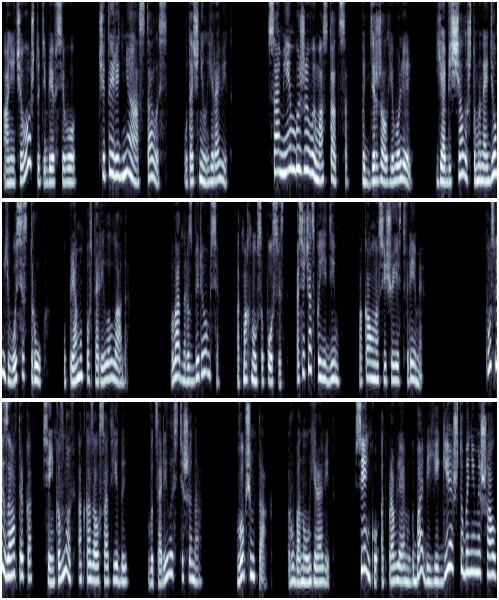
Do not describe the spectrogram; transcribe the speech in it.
«А ничего, что тебе всего четыре дня осталось», — уточнил Яровит. «Самим бы живым остаться», — поддержал его Лель. «Я обещала, что мы найдем его сестру», — упрямо повторила Лада. «Ладно, разберемся», — отмахнулся посвист. «А сейчас поедим пока у нас еще есть время. После завтрака Сенька вновь отказался от еды. Воцарилась тишина. В общем, так, рубанул Яровит. Сеньку отправляем к бабе Еге, чтобы не мешал,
